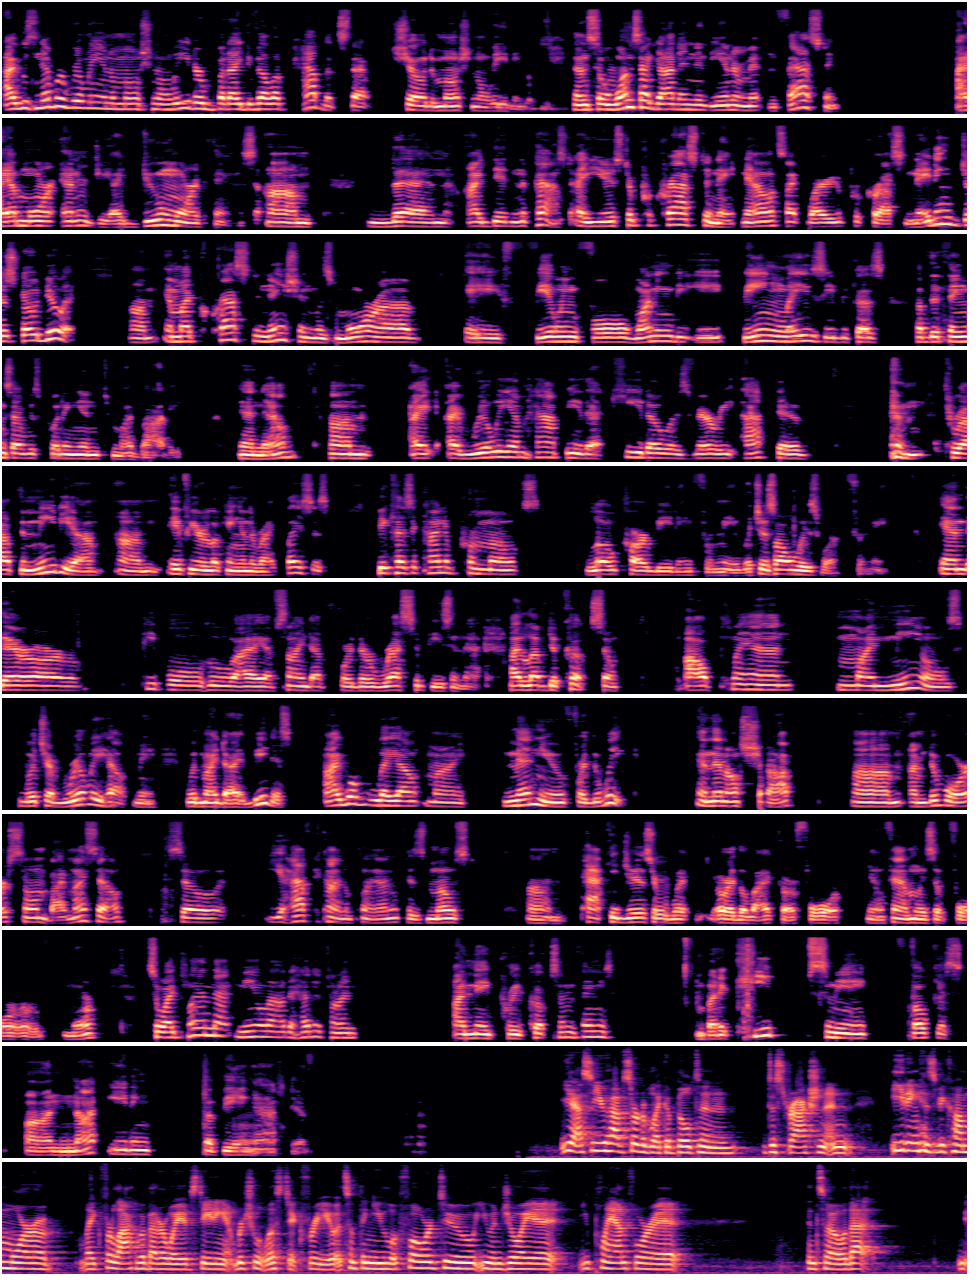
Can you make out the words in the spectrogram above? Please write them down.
I was never really an emotional leader, but I developed habits that showed emotional eating. And so once I got into the intermittent fasting, I have more energy. I do more things um, than I did in the past. I used to procrastinate. Now it's like, why are you procrastinating? Just go do it. Um, and my procrastination was more of a feeling full, wanting to eat, being lazy because of the things I was putting into my body. And now um, I, I really am happy that keto is very active throughout the media um, if you're looking in the right places because it kind of promotes low carb eating for me which has always worked for me and there are people who i have signed up for their recipes in that i love to cook so i'll plan my meals which have really helped me with my diabetes i will lay out my menu for the week. And then I'll shop. Um, I'm divorced, so I'm by myself. So you have to kind of plan because most um, packages or what or the like are for you know families of four or more. So I plan that meal out ahead of time. I may pre-cook some things, but it keeps me focused on not eating but being active yeah, so you have sort of like a built-in distraction, and eating has become more like, for lack of a better way of stating it, ritualistic for you. It's something you look forward to, you enjoy it, you plan for it, and so that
